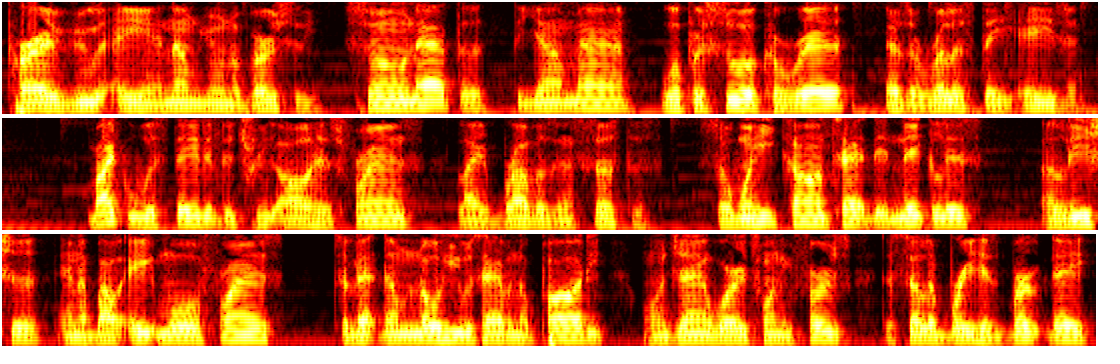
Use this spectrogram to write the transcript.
Prairie View A&M University. Soon after, the young man will pursue a career as a real estate agent. Michael was stated to treat all his friends like brothers and sisters. So when he contacted Nicholas, Alicia, and about eight more friends to let them know he was having a party on January 21st to celebrate his birthday,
